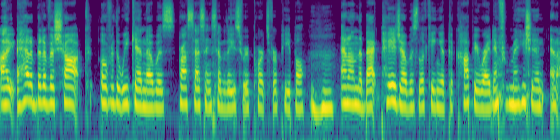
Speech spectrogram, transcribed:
I had a bit of a shock over the weekend. I was processing some of these reports for people. Mm-hmm. And on the back page, I was looking at the copyright information. And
